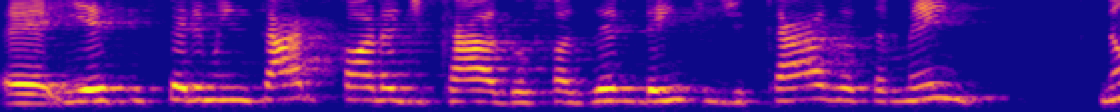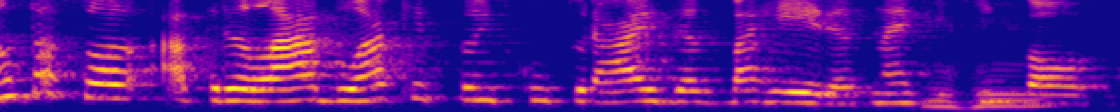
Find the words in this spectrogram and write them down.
É, e esse experimentar fora de casa ou fazer dentro de casa também não está só atrelado a questões culturais e as barreiras né, que, uhum. que envolvem.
